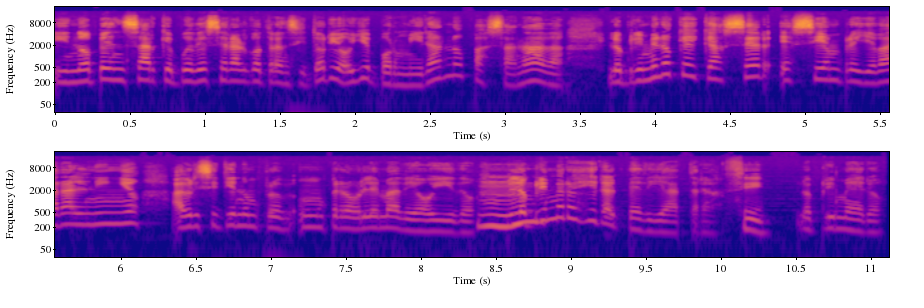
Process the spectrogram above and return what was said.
y no pensar que puede ser algo transitorio. Oye, por mirar no pasa nada. Lo primero que hay que hacer es siempre llevar al niño a ver si tiene un, un problema de oído. Lo primero es ir al pediatra. Sí. Lo primero.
